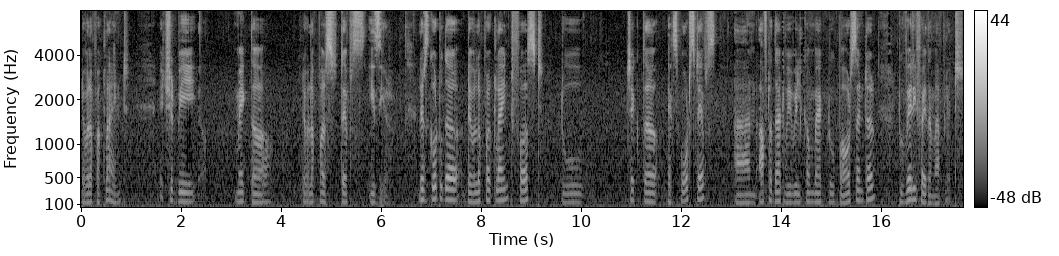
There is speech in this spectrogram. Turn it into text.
developer client it should be uh, make the developer steps easier. Let's go to the developer client first to check the export steps. And after that we will come back to power center to verify the mapplet.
